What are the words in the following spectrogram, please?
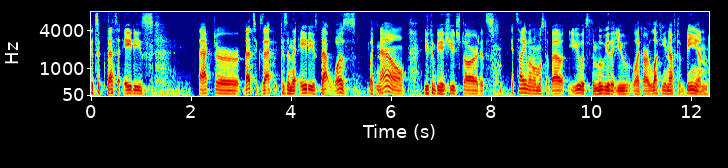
it's a that's an '80s actor. That's exactly because in the '80s that was like now you can be a huge star, and it's it's not even almost about you. It's the movie that you like are lucky enough to be in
